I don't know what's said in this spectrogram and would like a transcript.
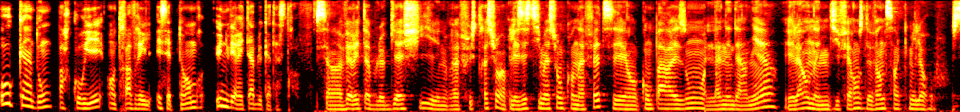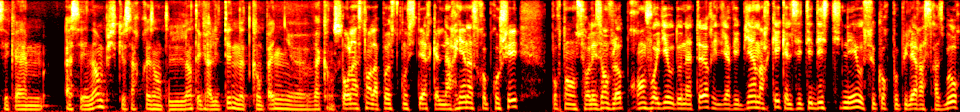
aucun don par courrier entre avril et septembre, une véritable catastrophe. C'est un véritable gâchis et une vraie frustration. Les estimations qu'on a faites, c'est en comparaison l'année dernière, et là on a une différence de 25 000 euros. C'est quand même assez énorme puisque ça représente l'intégralité de notre campagne euh, vacances. Pour l'instant, la Poste considère qu'elle n'a rien à se reprocher. Pourtant, sur les enveloppes renvoyées aux donateurs, il y avait bien marqué qu'elles étaient destinées au Secours populaire à Strasbourg.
